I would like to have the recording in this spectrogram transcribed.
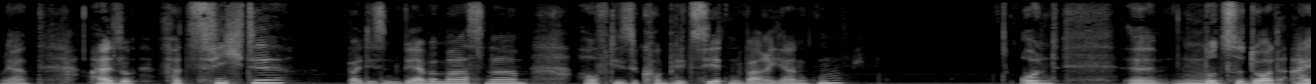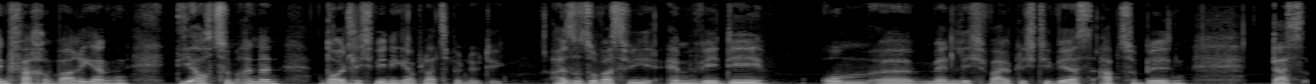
Ja, also verzichte bei diesen Werbemaßnahmen auf diese komplizierten Varianten und äh, nutze dort einfache Varianten, die auch zum anderen deutlich weniger Platz benötigen. Also sowas wie MWD, um äh, männlich, weiblich, divers abzubilden. Das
